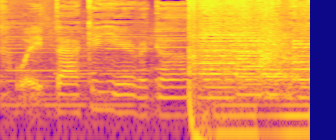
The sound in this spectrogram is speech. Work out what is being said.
way back a year ago.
